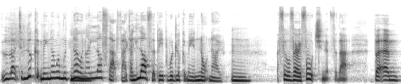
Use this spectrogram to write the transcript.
Like to look at me, no one would know. And I mm. love that fact. I love that people would look at me and not know. I feel very fortunate for that. But um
